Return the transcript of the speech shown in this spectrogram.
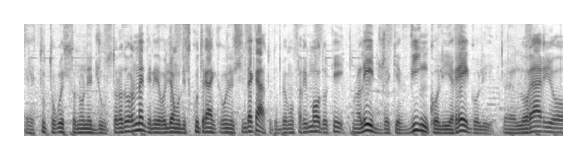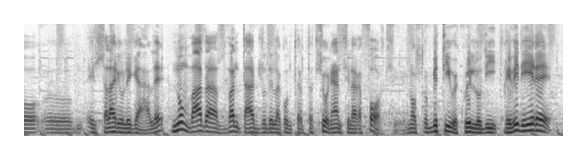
e tutto questo non è giusto. Naturalmente ne vogliamo discutere anche con il sindacato, dobbiamo fare in modo che una legge che vincoli e regoli eh, l'orario eh, e il salario legale non vada a svantaggio della contrattazione, anzi la rafforzi. Il nostro obiettivo è quello di prevedere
